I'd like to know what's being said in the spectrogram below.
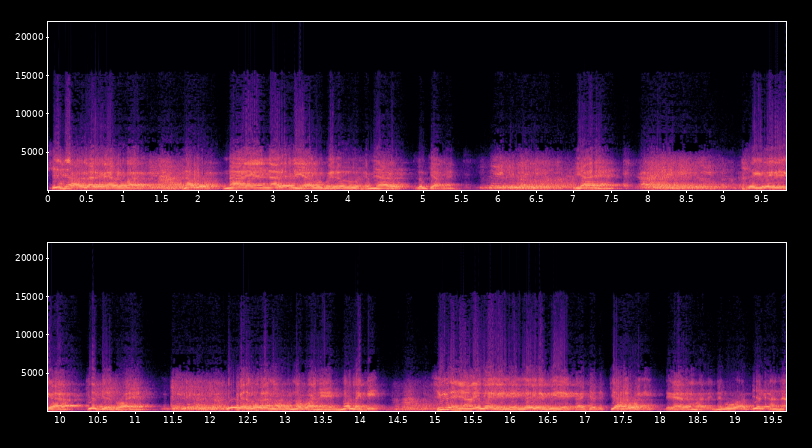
ရှင်းကြလားဓမ္မနောက်တော့နာရင်နာတဲ့နေရာကိုဘယ်လိုခင်ဗျားတို့လောက်ကြမလဲရရင်စိတ်ကလေးတွေကပြက်ပြက်သွားရင် ပြက်ပြက်သွားတဲ့နောက်ကိုနောက်ကနေနှောက်လိုက်ပြီရှိတဲ့ညာလေးလိုက်လိုက်လိုက်လိုက်ပြီးတဲ့အခါကျတော့ကြာတော့လေတရားဓမ္မတွေငကိုအပြက်ခန္ဓာ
